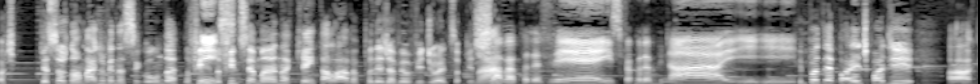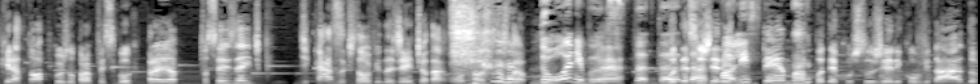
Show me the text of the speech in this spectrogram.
as pessoas normais vão ver na segunda, no fim, no fim de semana, quem tá lá vai poder já ver o vídeo antes, opinar. já vai poder ver isso, vai poder opinar e- e E poder, a gente pode ah, criar tópicos no próprio Facebook pra vocês aí de, de casa que estão ouvindo a gente, ou da rua, que estão. do ônibus É, da, da, poder da sugerir Paulista. tema, poder sugerir convidado.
